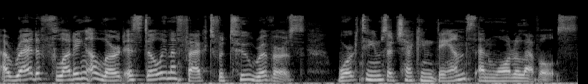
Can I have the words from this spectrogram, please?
A red flooding alert is still in effect for two rivers. Work teams are checking dams and water levels.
